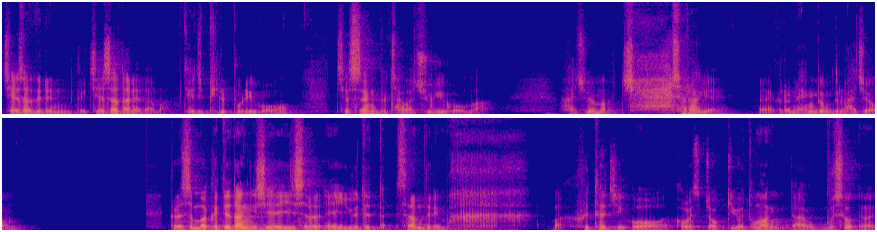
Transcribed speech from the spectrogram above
제사드린 그 제사단에다 막 돼지 피를 뿌리고 제사장들 잡아 죽이고 막 아주 막 처절하게 예, 그런 행동들을 하죠. 그래서 막 그때 당시에 이스라엘 유대 사람들이 막, 막 흩어지고 거기서 쫓기고 도망가고 무서 어,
